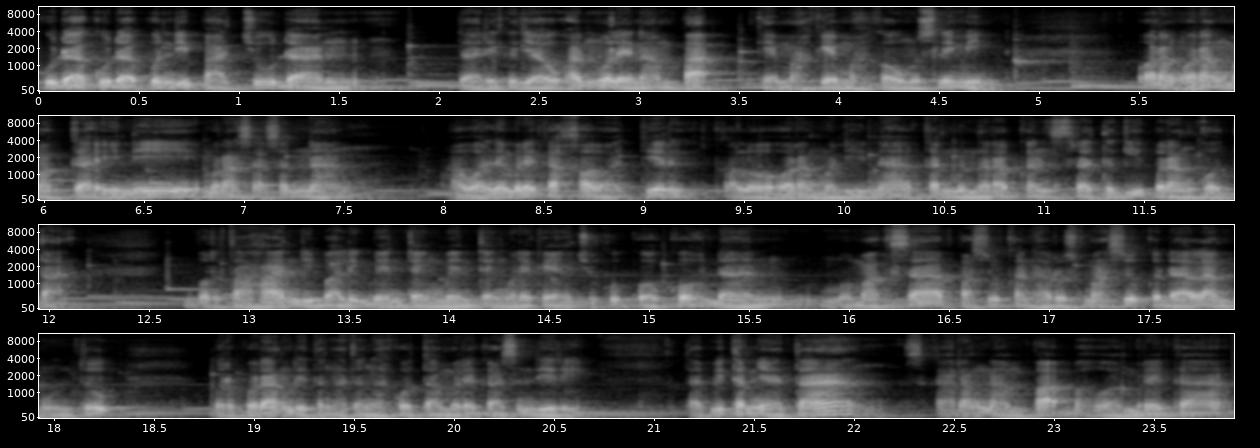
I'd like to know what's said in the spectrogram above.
Kuda-kuda pun dipacu dan dari kejauhan mulai nampak kemah-kemah kaum muslimin. Orang-orang Makkah ini merasa senang. Awalnya mereka khawatir kalau orang Madinah akan menerapkan strategi perang kota bertahan di balik benteng-benteng mereka yang cukup kokoh dan memaksa pasukan harus masuk ke dalam untuk berperang di tengah-tengah kota mereka sendiri. Tapi ternyata sekarang nampak bahwa mereka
